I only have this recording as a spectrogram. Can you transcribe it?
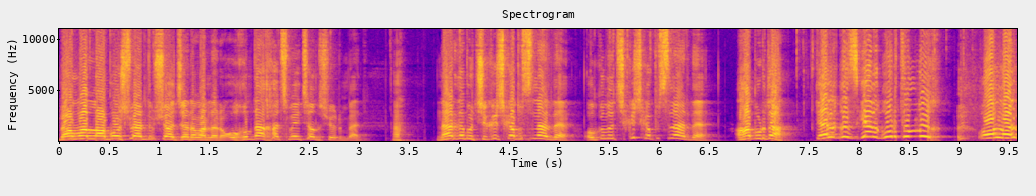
Ben vallahi boş verdim şu an canavarları. Okuldan kaçmaya çalışıyorum ben. Nerede bu çıkış kapısı nerede? Okulun çıkış kapısı nerede? Aha burada. Gel kız gel kurtulduk. Vallahi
